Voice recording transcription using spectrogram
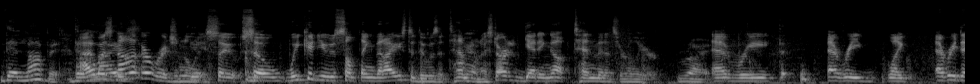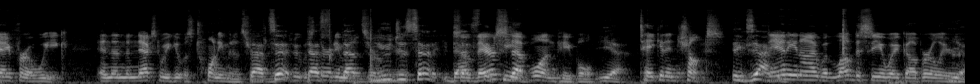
they love it. Their I was lives- not originally. So so we could use something that I used to do as a template. Yeah. I started getting up 10 minutes earlier right. every every like every day for a week. And then the next week it was 20 minutes earlier. That's it. week was That's, 30 that's minutes you just said it. That's so the there's key. step 1 people. Yeah. Take it in chunks. Exactly. Danny and I would love to see you wake up earlier, Yeah.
